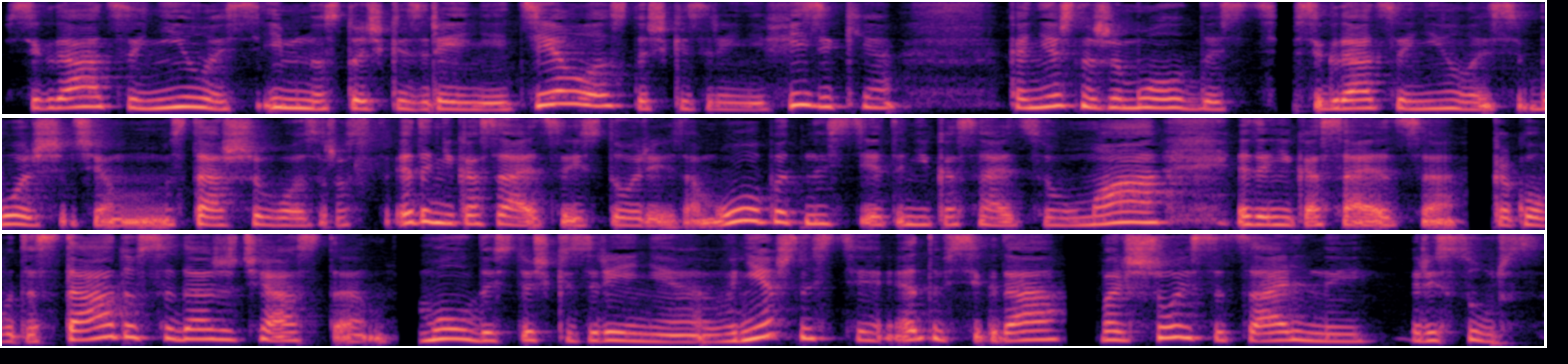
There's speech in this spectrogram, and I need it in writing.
всегда ценилась именно с точки зрения тела, с точки зрения физики. Конечно же, молодость всегда ценилась больше, чем старший возраст. Это не касается истории там, опытности, это не касается ума, это не касается какого-то статуса даже часто. Молодость с точки зрения внешности — это всегда большой социальный ресурс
